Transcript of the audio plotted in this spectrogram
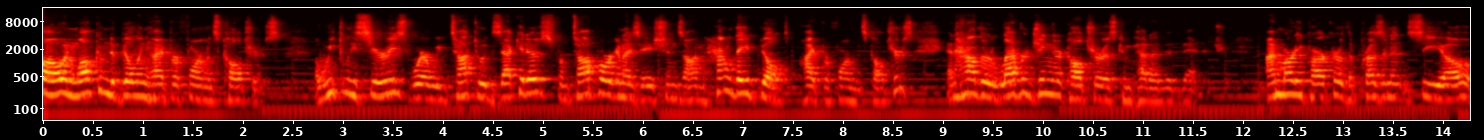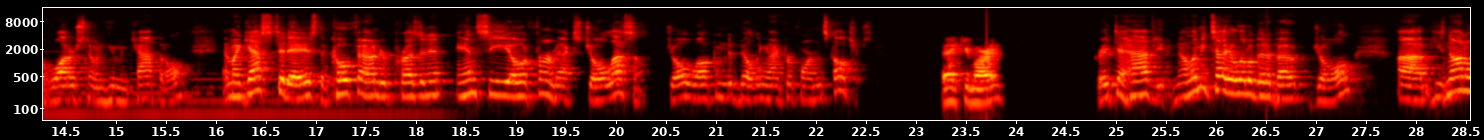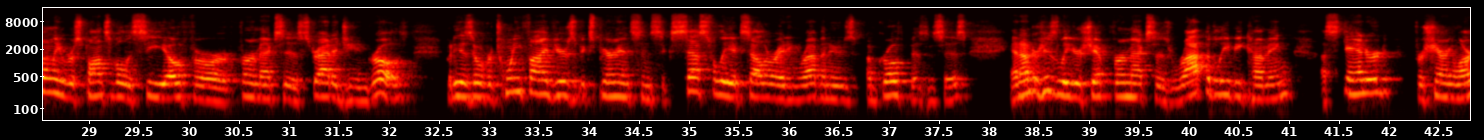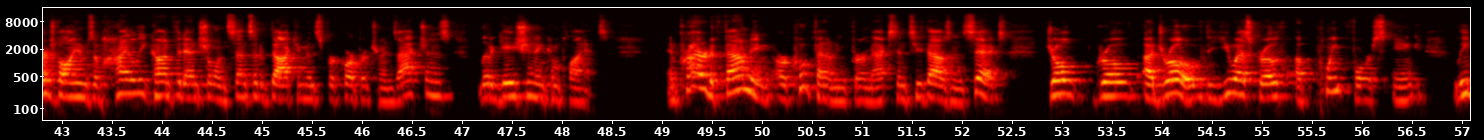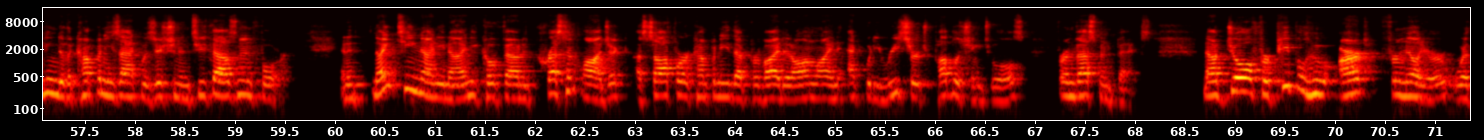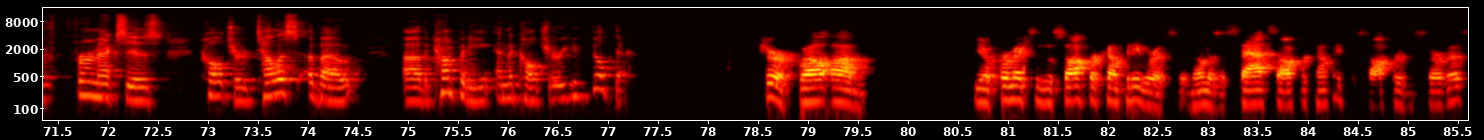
Hello, and welcome to Building High Performance Cultures, a weekly series where we talk to executives from top organizations on how they built high performance cultures and how they're leveraging their culture as competitive advantage. I'm Marty Parker, the president and CEO of Waterstone Human Capital, and my guest today is the co founder, president, and CEO of Firmex, Joel Lessem. Joel, welcome to Building High Performance Cultures. Thank you, Marty. Great to have you. Now, let me tell you a little bit about Joel. Um, he's not only responsible as CEO for Firmex's strategy and growth, but he has over 25 years of experience in successfully accelerating revenues of growth businesses. And under his leadership, Firmex is rapidly becoming a standard for sharing large volumes of highly confidential and sensitive documents for corporate transactions, litigation, and compliance. And prior to founding or co-founding Firmex in 2006, Joel drove, uh, drove the US growth of Pointforce Inc., leading to the company's acquisition in 2004. And in 1999, he co founded Crescent Logic, a software company that provided online equity research publishing tools for investment banks. Now, Joel, for people who aren't familiar with Firmex's culture, tell us about uh, the company and the culture you've built there. Sure. Well, um, you know, Firmex is a software company. We're known as a SaaS software company, so software as a service.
